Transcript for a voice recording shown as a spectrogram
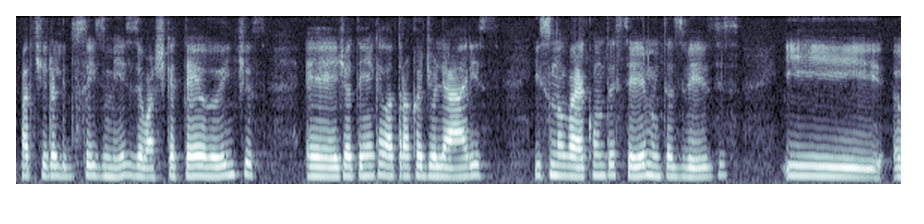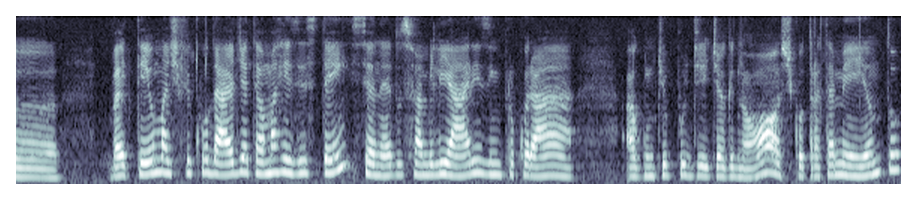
a partir ali dos seis meses, eu acho que até antes, é, já tem aquela troca de olhares. Isso não vai acontecer muitas vezes. E uh, vai ter uma dificuldade, até uma resistência né, dos familiares em procurar algum tipo de diagnóstico ou tratamento.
